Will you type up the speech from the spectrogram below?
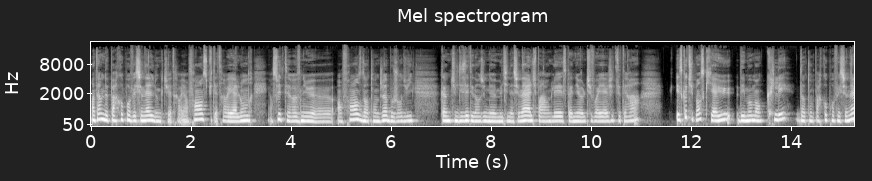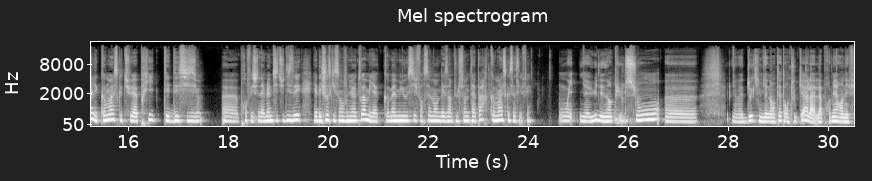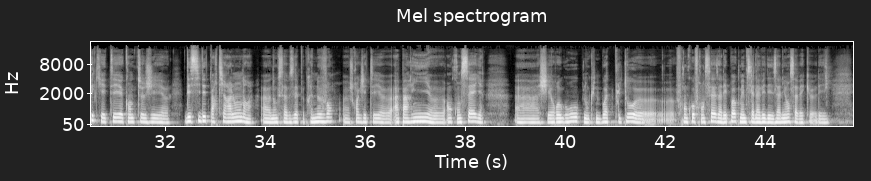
En termes de parcours professionnel, donc tu as travaillé en France, puis tu as travaillé à Londres, et ensuite tu es revenu euh, en France dans ton job aujourd'hui. Comme tu le disais, tu es dans une multinationale, tu parles anglais, espagnol, tu voyages, etc. Est-ce que tu penses qu'il y a eu des moments clés dans ton parcours professionnel et comment est-ce que tu as pris tes décisions euh, professionnelles? Même si tu disais, il y a des choses qui sont venues à toi, mais il y a quand même eu aussi forcément des impulsions de ta part. Comment est-ce que ça s'est fait? Oui, il y a eu des impulsions. Euh, il y en a deux qui me viennent en tête. En tout cas, la, première, en effet, qui a été quand j'ai euh, décidé de partir à Londres. Euh, donc, ça faisait à peu près neuf ans. je crois que j'étais à Paris en conseil chez Eurogroup, donc une boîte plutôt franco-française à l'époque, même si elle avait des alliances avec des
